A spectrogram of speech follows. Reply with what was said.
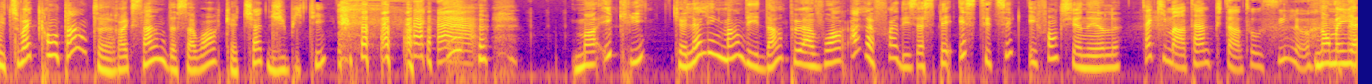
Et tu vas être contente, Roxane, de savoir que ChatGPT m'a écrit que l'alignement des dents peut avoir à la fois des aspects esthétiques et fonctionnels. Peut-être qu'il m'entend depuis tantôt aussi, là. Non, mais il a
